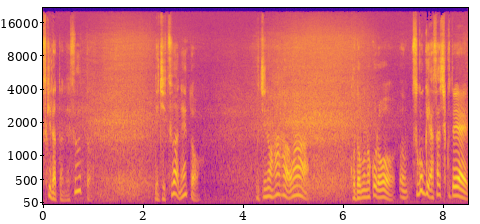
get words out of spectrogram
好きだったんですと。で実はねとうちの母は子供の頃すごく優しくて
